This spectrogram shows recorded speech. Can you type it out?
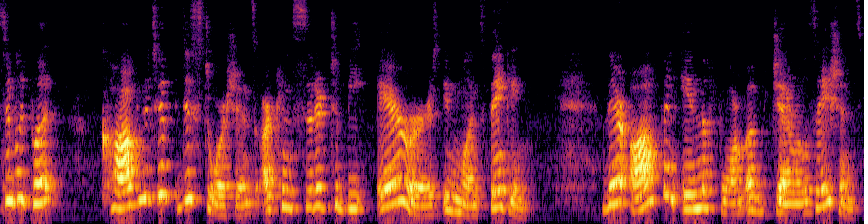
Simply put, cognitive distortions are considered to be errors in one's thinking. They're often in the form of generalizations.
